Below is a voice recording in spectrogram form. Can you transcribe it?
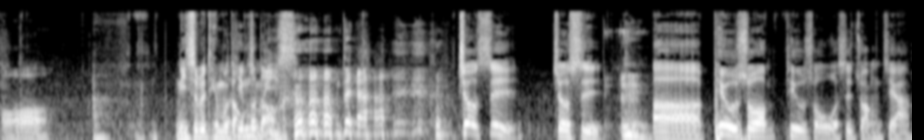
哦，你是不是听不懂我听不懂什么意思？对啊，就是就是呃，譬如说譬如说我是庄家，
